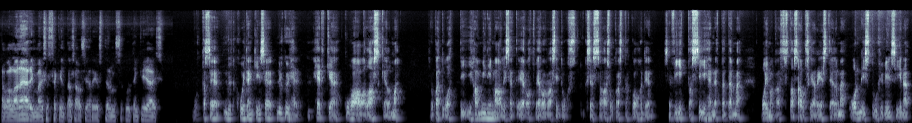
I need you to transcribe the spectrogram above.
tavallaan äärimmäisessäkin tasausjärjestelmässä kuitenkin jäisi mutta se nyt kuitenkin se nykyhetkeä kuvaava laskelma, joka tuotti ihan minimaaliset erot verorasituksessa asukasta kohden, se viittasi siihen, että tämä voimakas tasausjärjestelmä onnistuu hyvin siinä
